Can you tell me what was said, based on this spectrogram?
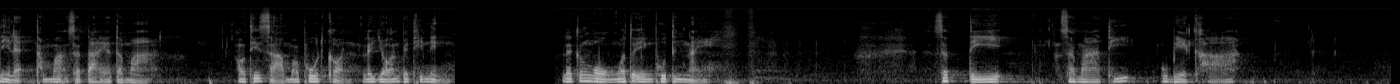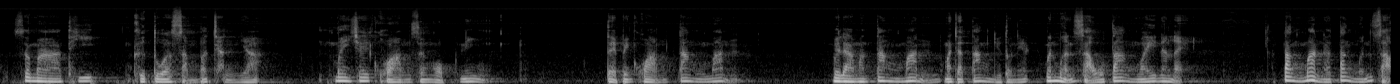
นี่แหละธรรมะสไตล์อาตมา เอาที่สามมาพูดก่อน แล้วย้อนไปที่หนึ่ง แล้วก็งงว่าตัวเองพูดถึงไหน สติ สมาธิอุเบกขา สมาธิคือตัวสัมปชัญญะ ไม่ใช่ความสงบนิ่ง แต่เป็นความตั้งมั่น เวลามันตั้งมั่น มันจะตั้งอยู่ตรงนี้มันเหมือนเสาตั้งไว้นั่นแหละ ตั้งมั่นนะตั้งเหมือนเสา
